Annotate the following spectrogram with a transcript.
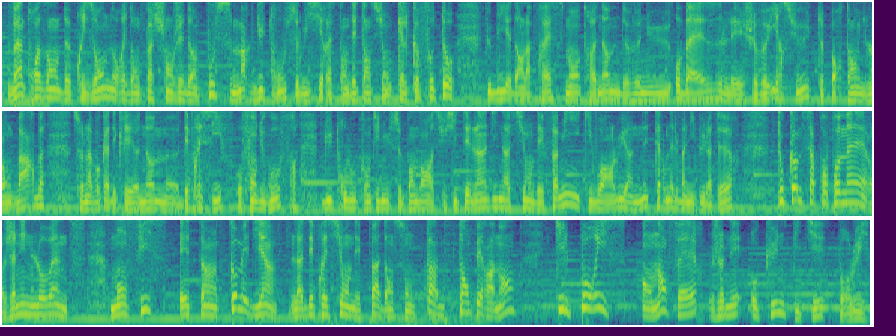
23 ans de prison n'auraient donc pas changé d'un pouce Marc Dutroux. Celui-ci reste en détention. Quelques photos publiées dans la presse montrent un homme devenu obèse, les cheveux hirsutes, portant une longue barbe. Son avocat décrit un homme dépressif, au fond du gouffre. Dutroux continue cependant à susciter l'indignation des familles qui voient en lui un éternel manipulateur. Tout comme sa propre mère, Janine Lowens. Mon fils est un comédien. La dépression n'est pas dans son tempérament. Qu'il pourrisse en enfer, je n'ai aucune pitié pour lui.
